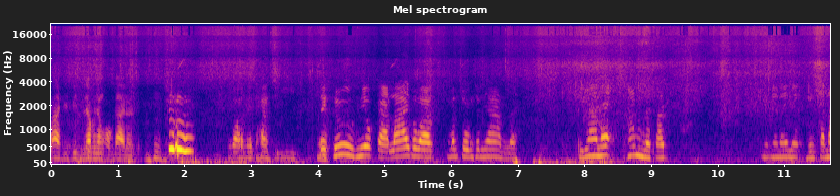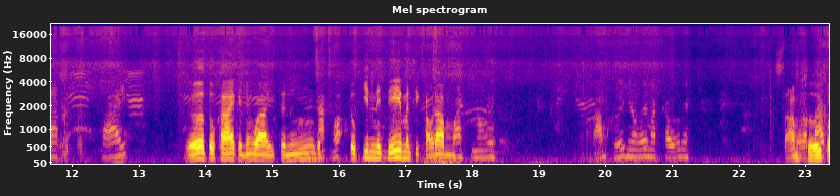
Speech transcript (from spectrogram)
ว่าปีที่แล้วมันยังออกได้เลยว่าในทางที่ดี แต่คือมีโอกาสร้ายเพราะว่ามันชงชัญญาณเลยสัญญาณและห้ำเลยครับเห็นอะไรเลยเห็นกระนักขายเออ ตัวคล้ายกันยังว่าอีกเทื่อนึงกับนักบ่ตัวกินในตีมันสีขาวดำไปพี่น้องเอ้ยสามเคยพี่น้องเอ้ยมัดเขาเนี่ยสามเคยกับ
